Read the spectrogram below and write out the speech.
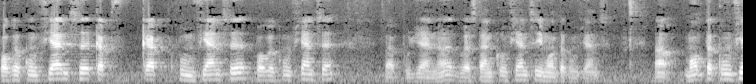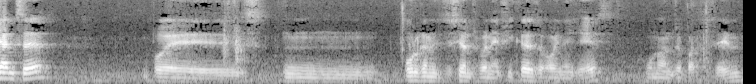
poca confiança, cap, cap confiança, poca confiança, va pujant, no? Bastant confiança i molta confiança. No, molta confiança, pues, mm, organitzacions benèfiques, ONGs, un 11%,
